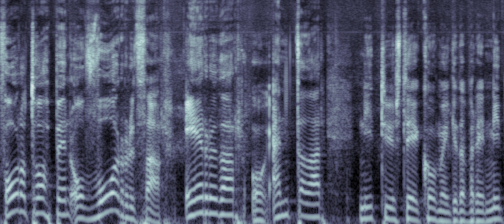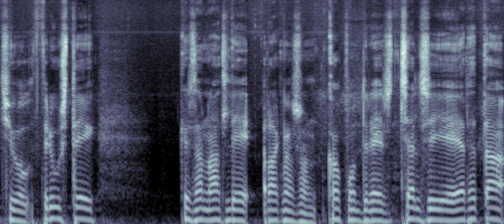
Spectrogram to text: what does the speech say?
fór á toppin og voru þar eru þar og enda þar. 90 stig komið, geta verið 93 stig. Kristján Alli Ragnarsson Kopp.is Chelsea er þetta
